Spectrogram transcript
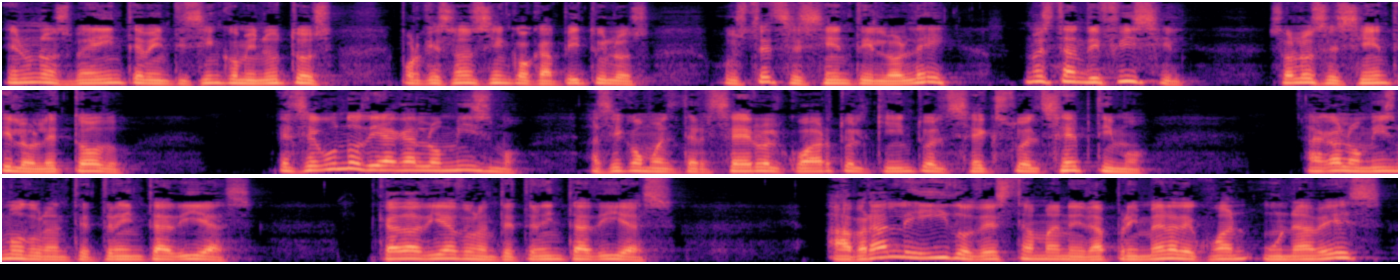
En unos 20, 25 minutos, porque son cinco capítulos, usted se siente y lo lee. No es tan difícil, solo se siente y lo lee todo. El segundo día haga lo mismo, así como el tercero, el cuarto, el quinto, el sexto, el séptimo. Haga lo mismo durante 30 días, cada día durante 30 días. Habrá leído de esta manera Primera de Juan una vez,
